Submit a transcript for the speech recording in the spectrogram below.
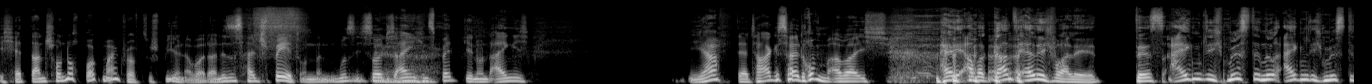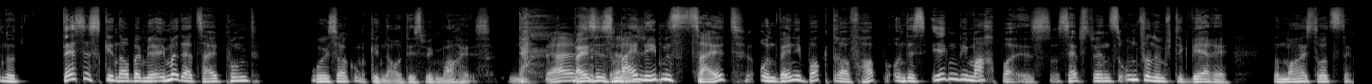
ich hätte dann schon noch Bock, Minecraft zu spielen, aber dann ist es halt spät und dann muss ich, sollte Ja. ich eigentlich ins Bett gehen und eigentlich, ja, der Tag ist halt rum, aber ich, Hey, aber ganz ehrlich, Wale, das eigentlich müsste nur, eigentlich müsste nur, das ist genau bei mir immer der Zeitpunkt, wo ich sage, und genau deswegen mache ich es. ja, Weil es ist ja. meine Lebenszeit und wenn ich Bock drauf habe und es irgendwie machbar ist, selbst wenn es unvernünftig wäre, dann mache ich es trotzdem.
